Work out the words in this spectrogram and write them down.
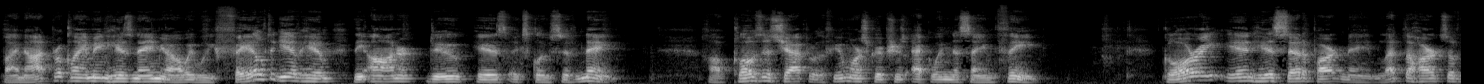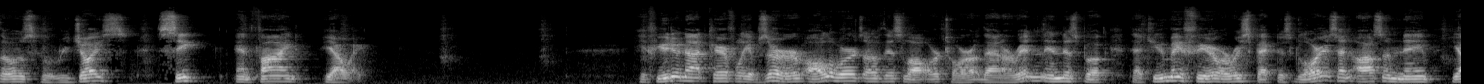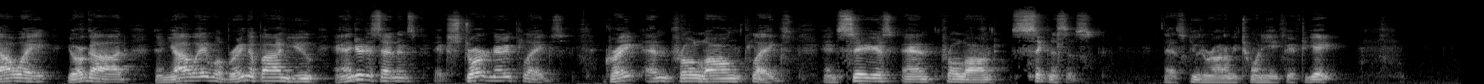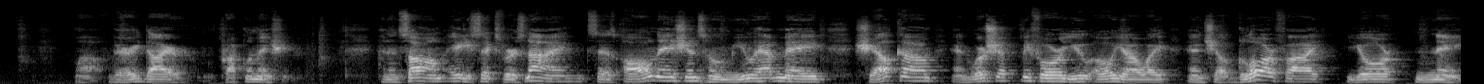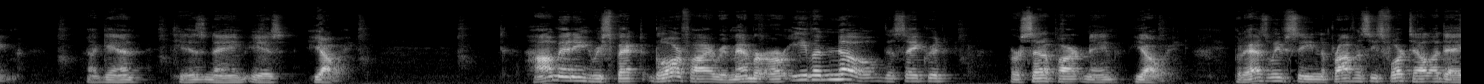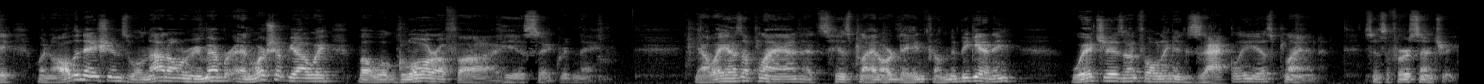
By not proclaiming his name Yahweh, we fail to give him the honor due his exclusive name. I'll close this chapter with a few more scriptures echoing the same theme. Glory in his set apart name. Let the hearts of those who rejoice seek and find Yahweh. If you do not carefully observe all the words of this law or Torah that are written in this book, that you may fear or respect this glorious and awesome name, Yahweh, your God, then Yahweh will bring upon you and your descendants extraordinary plagues, great and prolonged plagues, and serious and prolonged sicknesses. That's Deuteronomy 28:58. Wow, very dire proclamation. And in Psalm 86, verse 9, it says, All nations whom you have made shall come and worship before you, O Yahweh, and shall glorify your name. Again, his name is Yahweh. How many respect, glorify, remember, or even know the sacred or set apart name Yahweh? But as we've seen, the prophecies foretell a day when all the nations will not only remember and worship Yahweh, but will glorify His sacred name. Yahweh has a plan, that's His plan ordained from the beginning, which is unfolding exactly as planned since the first century.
